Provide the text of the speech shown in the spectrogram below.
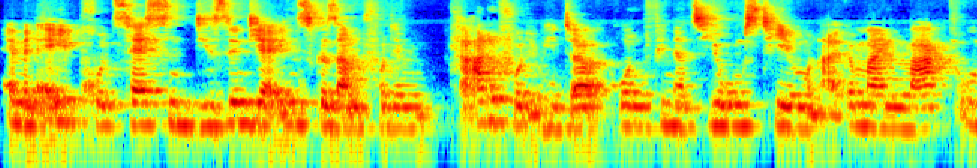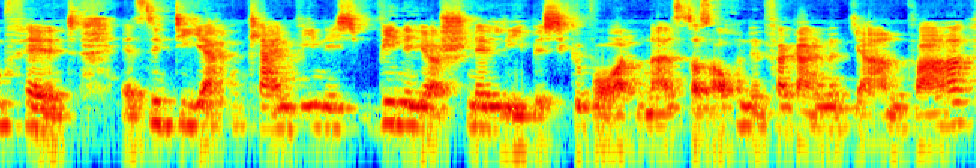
M&A-Prozessen, die sind ja insgesamt vor dem, gerade vor dem Hintergrund Finanzierungsthemen und allgemeinen Marktumfeld, äh, sind die ja ein klein wenig weniger schnelllebig geworden, als das auch in den vergangenen Jahren war.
